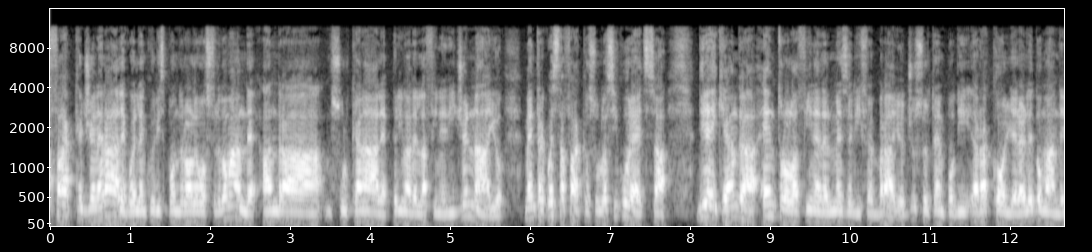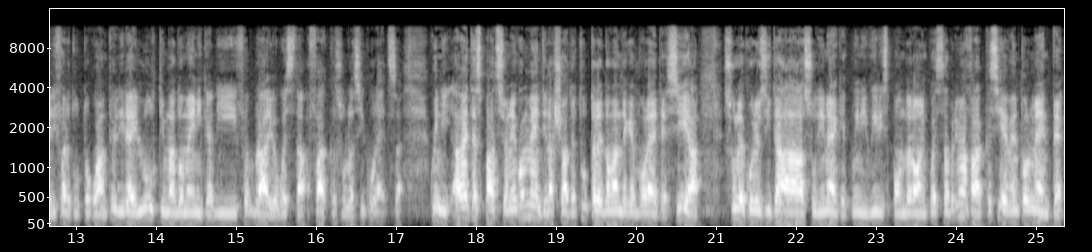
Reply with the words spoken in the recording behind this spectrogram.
FAQ generale, quella in cui risponderò alle vostre domande, andrà sul canale prima della fine di gennaio, mentre questa FAQ sulla sicurezza direi che andrà entro la fine del mese di febbraio, giusto il tempo di raccogliere le domande e di fare tutto quanto. Io direi l'ultima domenica di febbraio questa FAQ sulla sicurezza. Quindi avete spazio nei commenti, lasciate tutte le domande che volete, sia sulle curiosità su di me, che quindi vi risponderò in questa prima FAQ, sia eventualmente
